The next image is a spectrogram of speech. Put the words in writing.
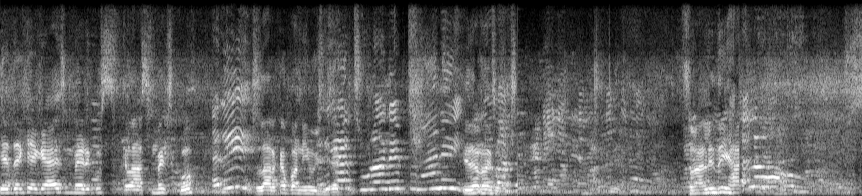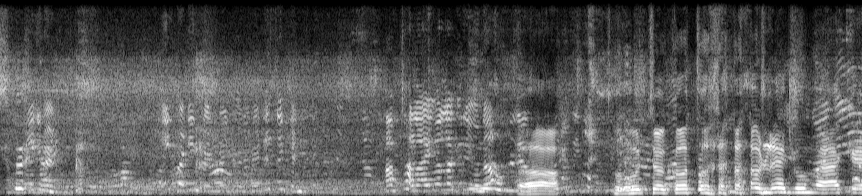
ये देखिए गैस मेरे कुछ क्लासमेट्स को लड़का बनी हुई है। नहीं। इधर देखो। सोनाली दी अब लग रही हूँ ना? हाँ, पूछो को तो घुमा के।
